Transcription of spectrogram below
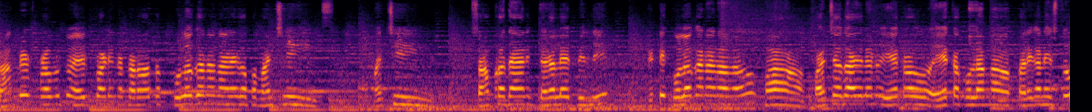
కాంగ్రెస్ ప్రభుత్వం ఏర్పడిన తర్వాత కులగణన అనేది ఒక మంచి మంచి సాంప్రదాయానికి తెరలేపింది. ఇట్టి కులగణనలో మా పంచదాయులను ఏక ఏక కులంగా పరిగణిస్తూ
